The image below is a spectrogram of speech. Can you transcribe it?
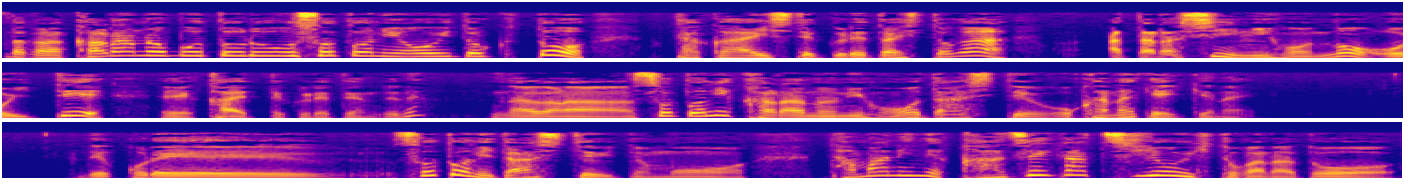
だから空のボトルを外に置いとくと、宅配してくれた人が新しい2本の置いて、え、帰ってくれてんでね。だから、外に空の2本を出しておかなきゃいけない。で、これ、外に出しておいても、たまにね、風が強い人からだと、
